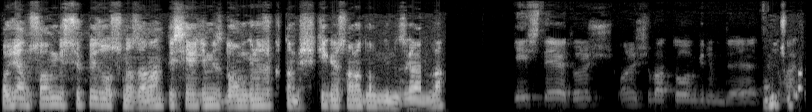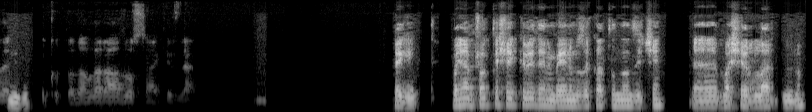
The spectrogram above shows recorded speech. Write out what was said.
Hocam son bir sürpriz olsun o zaman. Bir seyircimiz doğum gününüzü kutlamış. İki gün sonra doğum gününüz galiba. Geçti evet 13 13 Şubat doğum günümdü. Evet. 13 Takım arkadaşlarım kutladı. Allah razı olsun herkesten. Peki. Hocam çok teşekkür ederim beğenimize katıldığınız için. Ee, başarılar diliyorum.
